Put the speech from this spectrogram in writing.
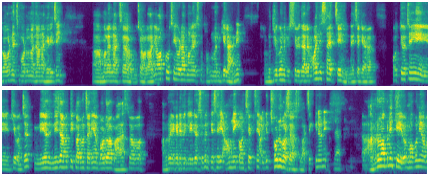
गभर्नेन्स मोडलमा जाँदाखेरि चाहिँ मलाई लाग्छ हुन्छ होला। अनि अर्को चाहिँ एउटा मलाई यसमा थप्नु भने के लाग्यो भने हाम्रो त्रिवेणी विश्वविद्यालयमा अहिले सायद चेन्ज हुँदैछ क्यार अब त्यो चाहिँ के भन्छ निजामती कर्मचारी यहाँ बढुवा भए जस्तो अब हाम्रो एकाडेमिक लिडरसिप पनि त्यसरी आउने कन्सेप्ट चाहिँ अलिक छोड्नुपर्छ जस्तो लाग्छ। किनभने हाम्रोमा पनि त्यही हो। म पनि अब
